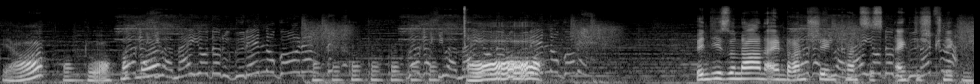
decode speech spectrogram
Ja, komm du auch nochmal. Komm, komm, komm, komm, komm, komm, komm. Oh. Wenn die so nah an einem dran stehen, kannst du es eigentlich knicken.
